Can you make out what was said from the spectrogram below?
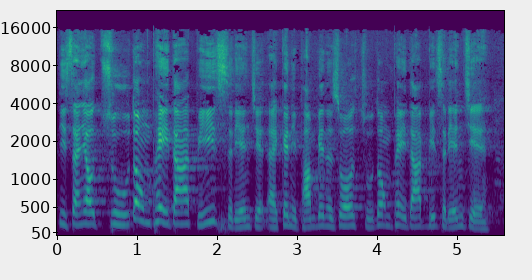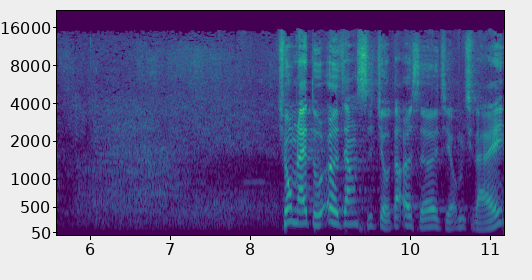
第三要主动配搭，彼此连接。来，跟你旁边的说，主动配搭，彼此连接。请我们来读二章十九到二十二节，我们一起来。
